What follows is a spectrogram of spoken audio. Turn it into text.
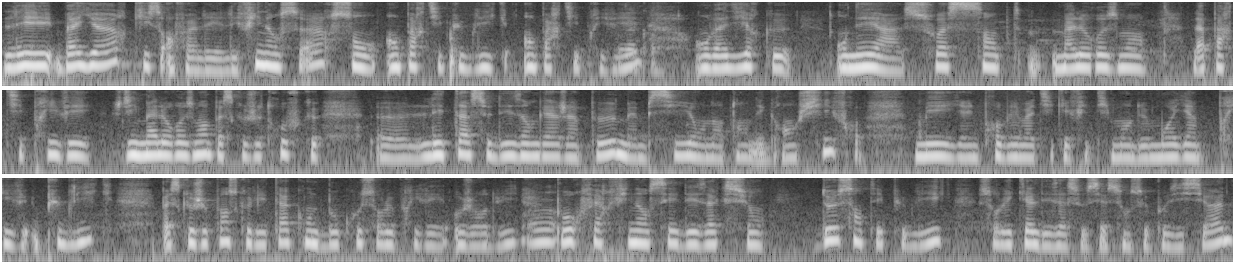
Les bailleurs, qui sont, enfin les, les, financeurs, sont en partie publics, en partie privés. On va dire que on est à 60, malheureusement, la partie privée, je dis malheureusement parce que je trouve que euh, l'État se désengage un peu, même si on entend des grands chiffres, mais il y a une problématique effectivement de moyens publics, parce que je pense que l'État compte beaucoup sur le privé aujourd'hui mm. pour faire financer des actions de santé publique sur lesquelles des associations se positionnent,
